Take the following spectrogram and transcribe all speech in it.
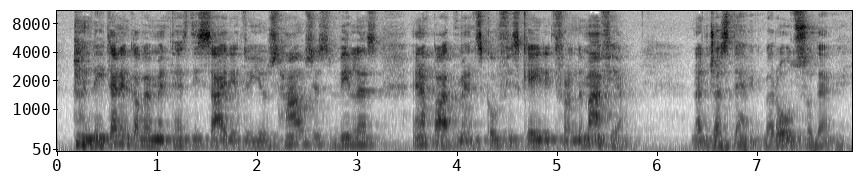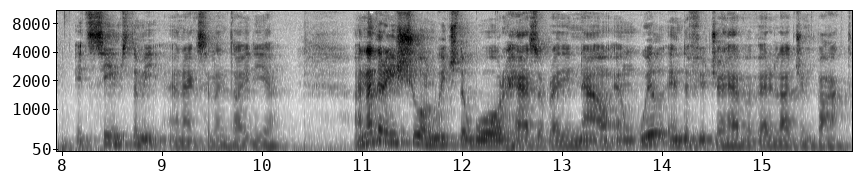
the Italian government has decided to use houses, villas, and apartments confiscated from the mafia. Not just them, but also them. It seems to me an excellent idea. Another issue on which the war has already now and will in the future have a very large impact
